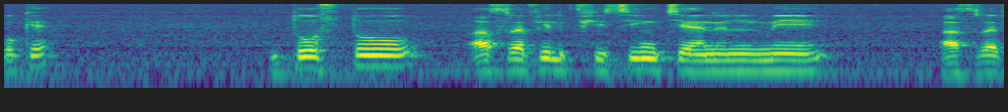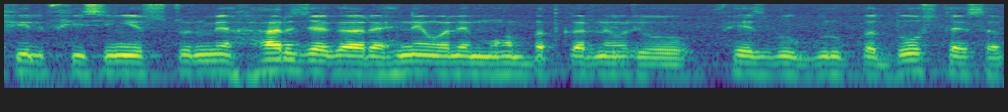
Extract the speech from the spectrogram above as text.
ओके दोस्तों अशरफिल फिशिंग चैनल में अशरफिल फिशिंग स्टोर में हर जगह रहने वाले मोहब्बत करने वाले जो फेसबुक ग्रुप का दोस्त है सब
